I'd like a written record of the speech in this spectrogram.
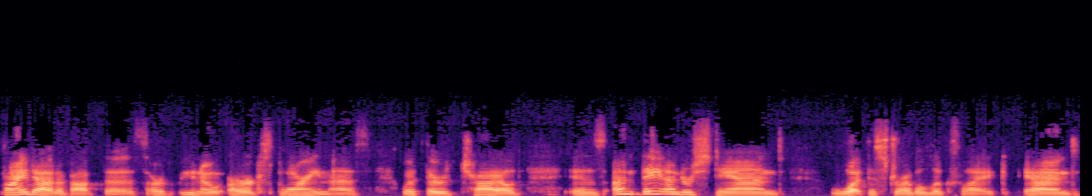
find out about this or you know are exploring this with their child is un- they understand what the struggle looks like and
